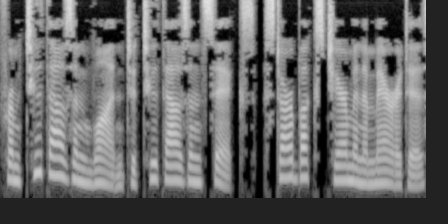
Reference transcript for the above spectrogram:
From 2001 to 2006, Starbucks chairman emeritus,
